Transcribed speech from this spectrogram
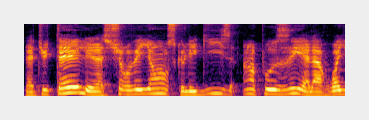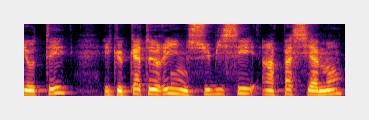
La tutelle et la surveillance que les Guises imposaient à la royauté et que Catherine subissait impatiemment,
